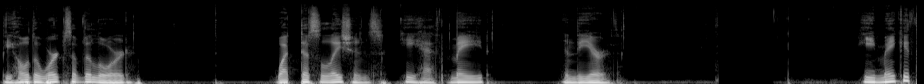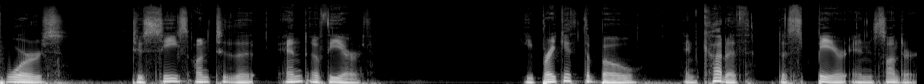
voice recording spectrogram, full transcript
behold the works of the Lord, what desolations he hath made in the earth. He maketh wars to cease unto the end of the earth. He breaketh the bow and cutteth the spear in sunder.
